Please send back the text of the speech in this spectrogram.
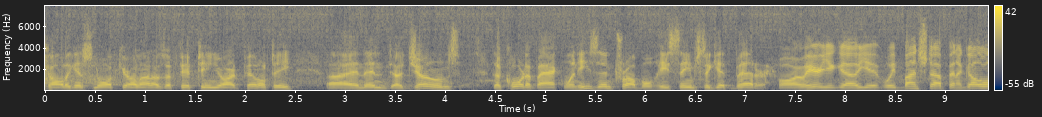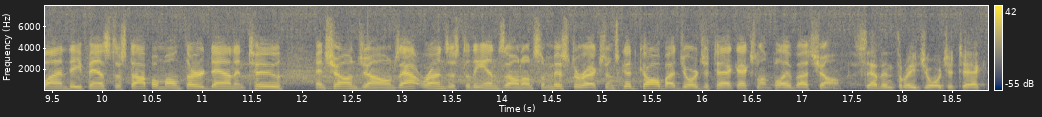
Call against North Carolina was a 15-yard penalty, uh, and then uh, Jones, the quarterback, when he's in trouble, he seems to get better. Boy, here you go. You, we bunched up in a goal line defense to stop them on third down and two, and Shawn Jones outruns us to the end zone on some misdirections. Good call by Georgia Tech. Excellent play by Shawn. 7-3 Georgia Tech.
